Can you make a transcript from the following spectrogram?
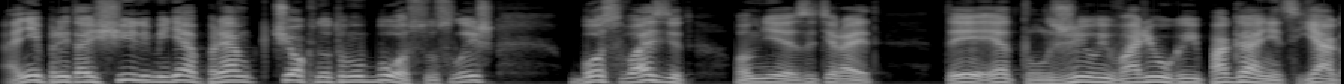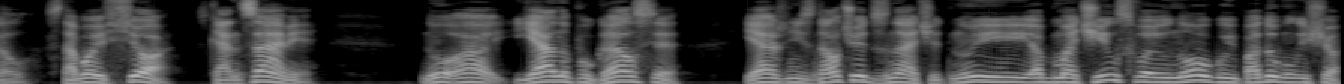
«Они притащили меня прям к чокнутому боссу, слышь? Босс вазит, он мне затирает. Ты, этот лживый ворюга и поганец, ягол, с тобой все, с концами. Ну, а я напугался. Я же не знал, что это значит. Ну и обмочил свою ногу и подумал еще,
